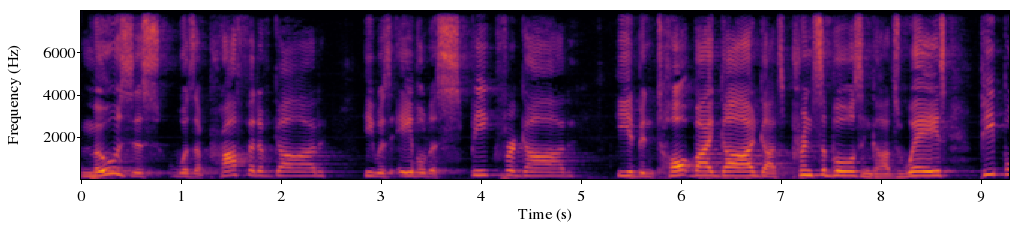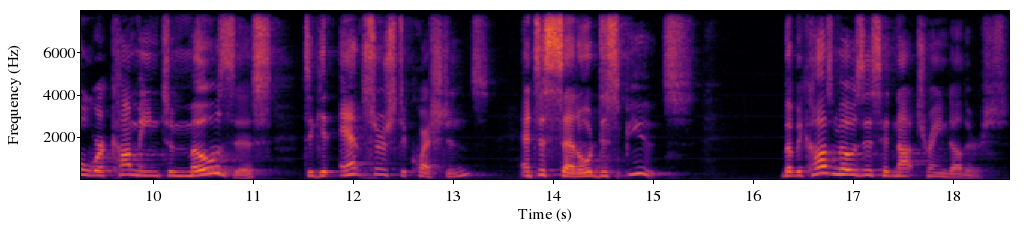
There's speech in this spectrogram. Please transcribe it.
Moses was a prophet of God. He was able to speak for God. He had been taught by God, God's principles and God's ways. People were coming to Moses to get answers to questions and to settle disputes. But because Moses had not trained others,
